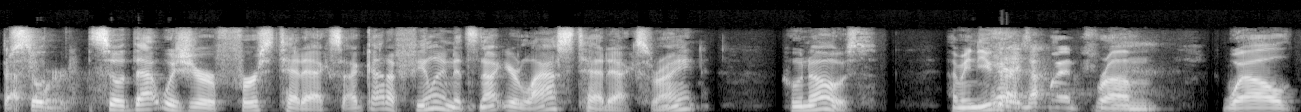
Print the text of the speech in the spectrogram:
best so, word. So that was your first TEDx. I got a feeling it's not your last TEDx, right? Who knows? I mean, you yeah, guys not, went from well,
